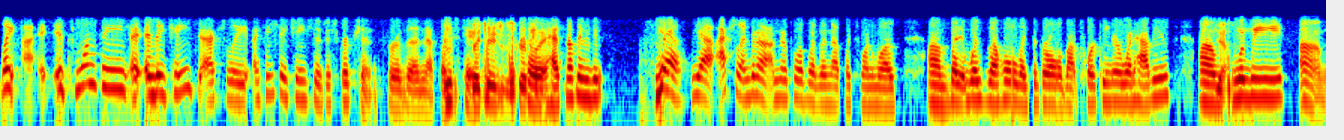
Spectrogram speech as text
Like I- it's one thing, and they changed actually. I think they changed the description for the Netflix too. Hmm? They changed the description. So it has nothing to do. Yes, yeah. Actually, I'm gonna I'm gonna pull up what the Netflix one was, um, but it was the whole like the girl about twerking or what have you. Um, Yes. When we um,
